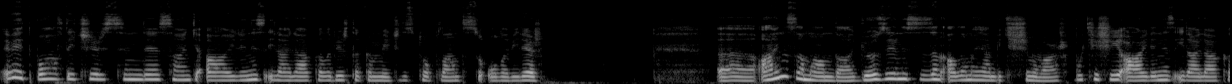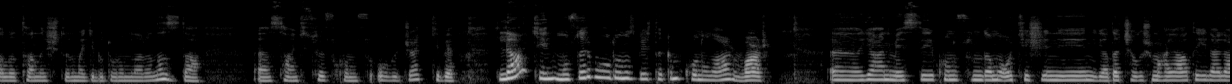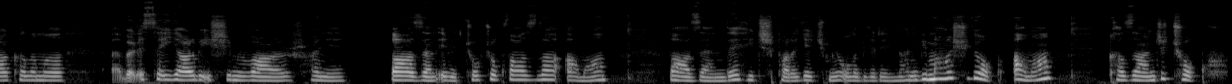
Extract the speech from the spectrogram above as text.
Evet bu hafta içerisinde sanki aileniz ile alakalı bir takım meclis toplantısı olabilir. Aynı zamanda gözlerini sizden alamayan bir kişi mi var? Bu kişiyi aileniz ile alakalı tanıştırma gibi durumlarınız da sanki söz konusu olacak gibi. Lakin muzdarip olduğunuz bir takım konular var. Yani mesleği konusunda mı o kişinin ya da çalışma hayatı ile alakalı mı böyle seyyar bir işi mi var? Hani bazen evet çok çok fazla ama bazen de hiç para geçmiyor olabilir eline. Hani bir maaşı yok ama kazancı çok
